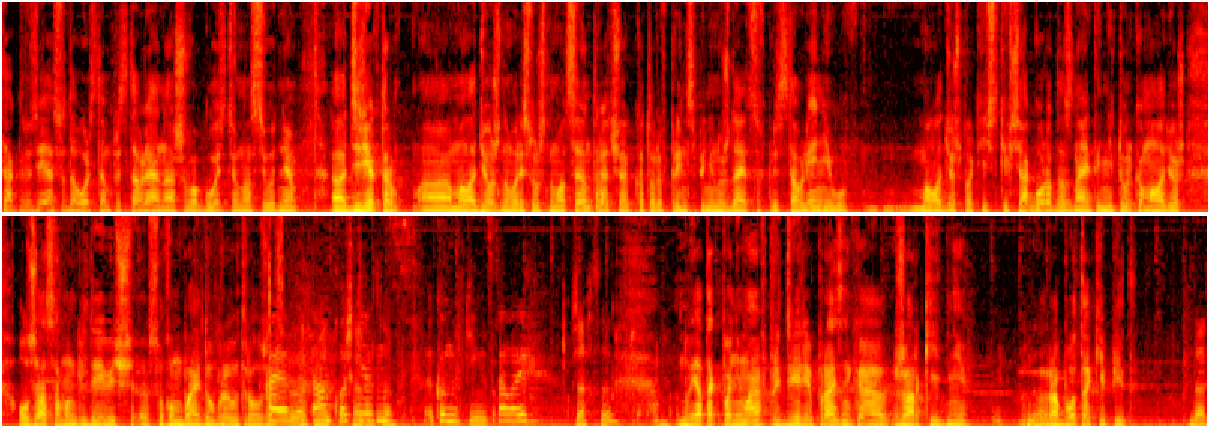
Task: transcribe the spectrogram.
Итак, друзья, я с удовольствием представляю нашего гостя. У нас сегодня э, директор э, молодежного ресурсного центра, человек, который, в принципе, не нуждается в представлении. Его молодежь практически вся города знает, и не только молодежь. Олжас Амангельдевич Сухумбай. Доброе утро, Олжас. Ну, я так понимаю, в преддверии праздника жаркие дни. Да. Работа кипит. Да,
